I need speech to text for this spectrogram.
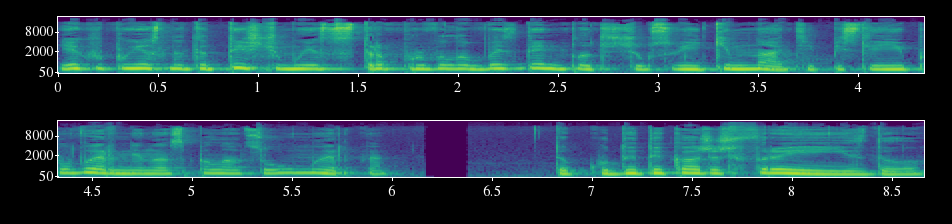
Як ви поясните те, що моя сестра провела весь день плачучи у своїй кімнаті після її повернення з палацу Умерта? То куди ти кажеш, Фрея їздила?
